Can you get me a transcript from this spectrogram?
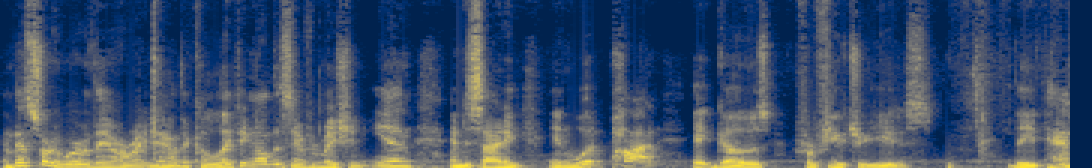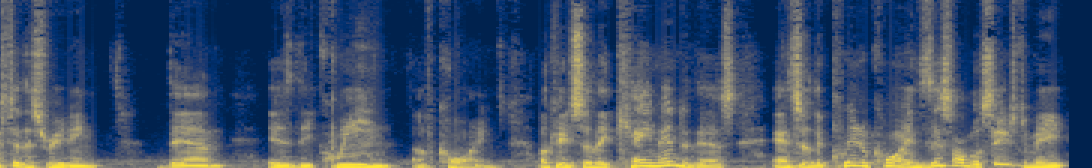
And that's sort of where they are right now. They're collecting all this information in and deciding in what pot it goes for future use. The past of this reading then is the queen of coins. Okay, so they came into this, and so the queen of coins, this almost seems to me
